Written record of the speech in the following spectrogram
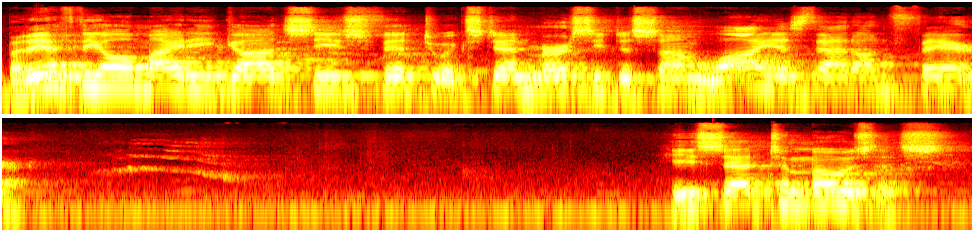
But if the Almighty God sees fit to extend mercy to some, why is that unfair? He said to Moses,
